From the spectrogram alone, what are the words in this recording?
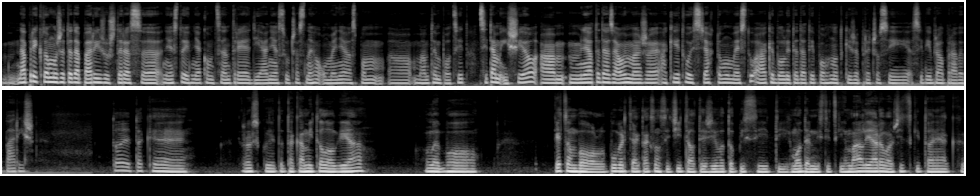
Napriek tomu, že teda Paríž už teraz e, nestojí v nejakom centre diania súčasného umenia, aspoň uh, mám ten pocit, si tam išiel a mňa teda zaujíma, že aký je tvoj vzťah k tomu mestu a aké boli teda tie pohnutky, že prečo si, si vybral práve Paríž. To je také, trošku je to taká mytológia, lebo keď som bol puberťák, tak som si čítal tie životopisy tých modernistických maliarov a vždycky to nejak e,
